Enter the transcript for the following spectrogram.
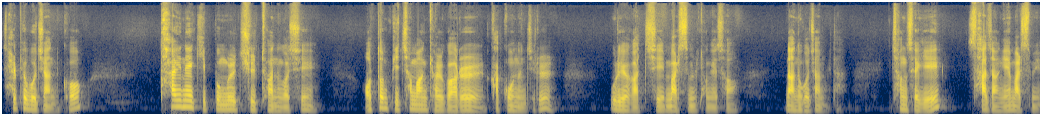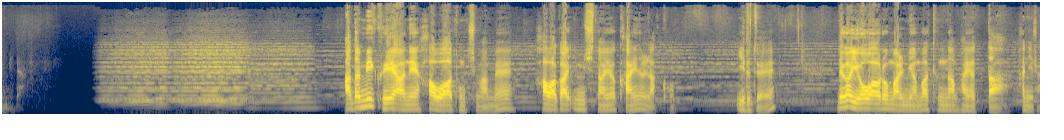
살펴보지 않고 타인의 기쁨을 질투하는 것이 어떤 비참한 결과를 갖고 오는지를 우리가 같이 말씀을 통해서 나누고자 합니다. 창세기 4장의 말씀입니다. 아담이 그의 아내 하와와 동침함에 하와가 임신하여 가인을 낳고 이르되 내가 여호와로 말미암아 등남하였다 하니라.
